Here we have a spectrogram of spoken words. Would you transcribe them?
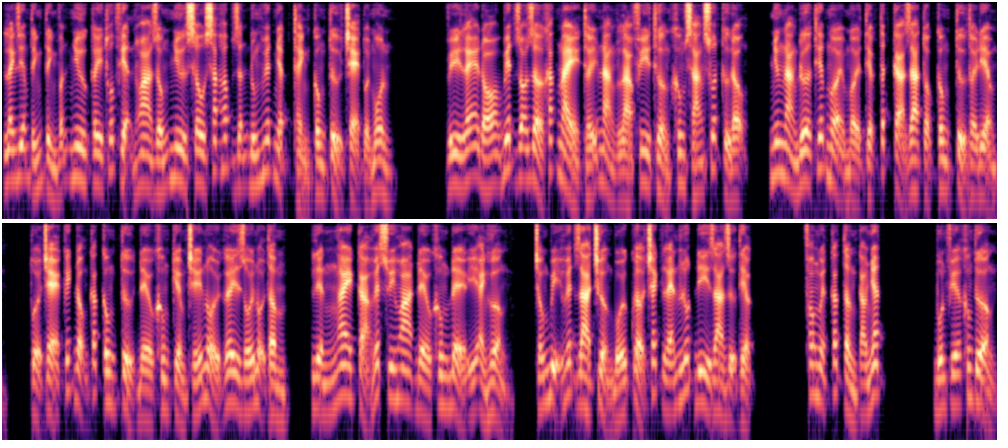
lãnh diễm tính tình vẫn như cây thuốc viện hoa giống như sâu sắc hấp dẫn đúng huyết nhật thành công tử trẻ tuổi môn. Vì lẽ đó biết rõ giờ khắc này thấy nàng là phi thường không sáng suốt cử động, nhưng nàng đưa thiếp mời mời tiệc tất cả gia tộc công tử thời điểm, tuổi trẻ kích động các công tử đều không kiềm chế nổi gây rối nội tâm, liền ngay cả huyết suy hoa đều không để ý ảnh hưởng, chống bị huyết gia trưởng bối cờ trách lén lút đi ra dự tiệc. Phong nguyệt các tầng cao nhất. Bốn phía không tường,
